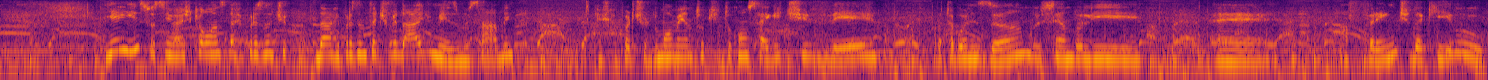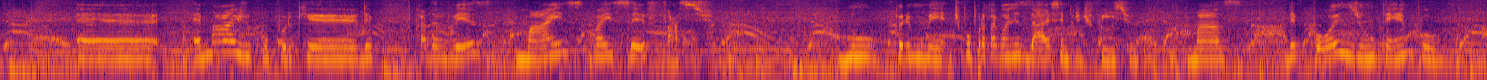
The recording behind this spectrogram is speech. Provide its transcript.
E é isso, assim, eu acho que é o lance da, da representatividade mesmo, sabe? Acho que a partir do momento que tu consegue te ver protagonizando e sendo ali é, à frente daquilo, é, é mágico, porque cada vez mais vai ser fácil primeiro, tipo, protagonizar é sempre difícil, mas depois de um tempo,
